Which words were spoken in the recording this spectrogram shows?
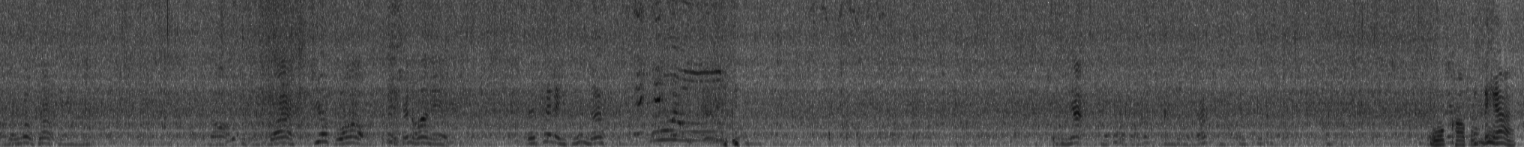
아 이거 그냥 야 귀여워 귀여워 이 쟤는 왜니 내 태가 있는데 오요 그냥 먹고 가봐 ủa khờ cũng đe à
